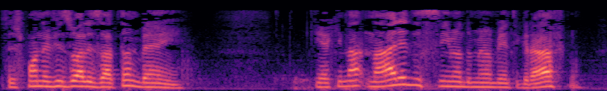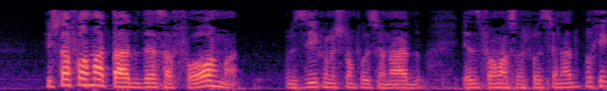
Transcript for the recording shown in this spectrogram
Vocês podem visualizar também que aqui na, na área de cima do meu ambiente gráfico está formatado dessa forma, os ícones estão posicionados e as informações posicionadas, porque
